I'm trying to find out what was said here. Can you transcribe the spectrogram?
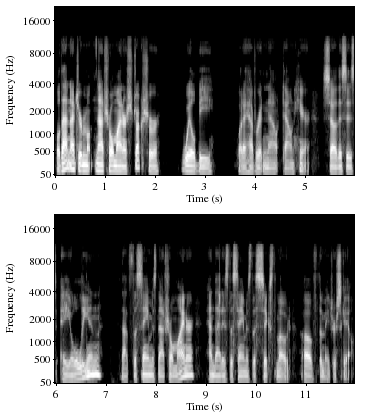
Well, that natural, natural minor structure will be what I have written out down here. So this is Aeolian. That's the same as natural minor, and that is the same as the sixth mode of the major scale.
